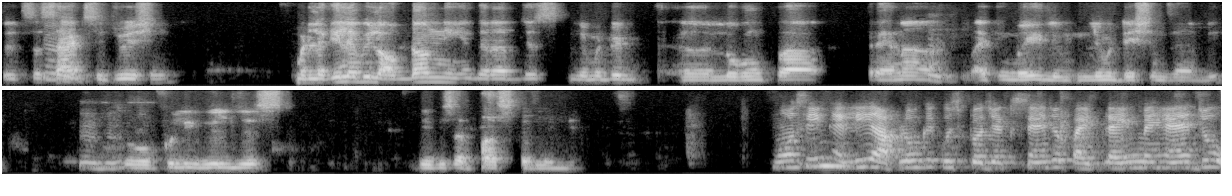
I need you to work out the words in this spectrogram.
तो it's a sad situation but luckily अभी लॉकडाउन नहीं है. देर आर जस्ट लिमिटेड लोगों का रहना आई थिंक वही लिमिटेशंस है अभी. तो होपफुली विल जस्ट ये भी सरपास कर लेंगे. मोहसिन अली आप लोगों के कुछ प्रोजेक्ट्स हैं जो पाइपलाइन में हैं जो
